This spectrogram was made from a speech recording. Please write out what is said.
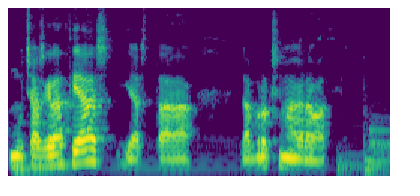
Muchas gracias y hasta la próxima grabación.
